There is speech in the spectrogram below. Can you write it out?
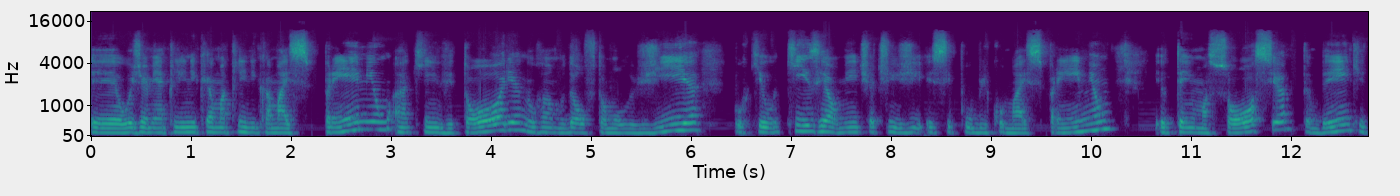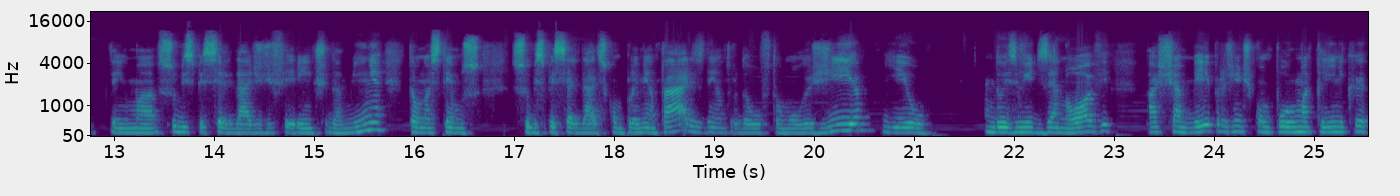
É, hoje a minha clínica é uma clínica mais premium aqui em Vitória, no ramo da oftalmologia, porque eu quis realmente atingir esse público mais premium. Eu tenho uma sócia também, que tem uma subespecialidade diferente da minha, então nós temos subespecialidades complementares dentro da oftalmologia, e eu em 2019, a chamei para a gente compor uma clínica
